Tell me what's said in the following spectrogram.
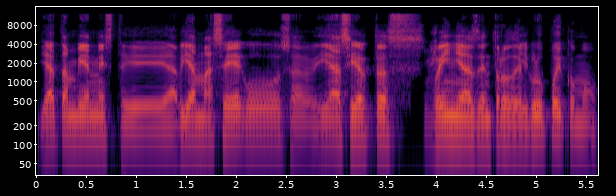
ya también este, había más egos, había ciertas riñas dentro del grupo y como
